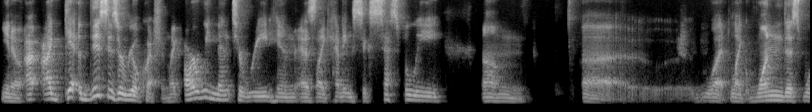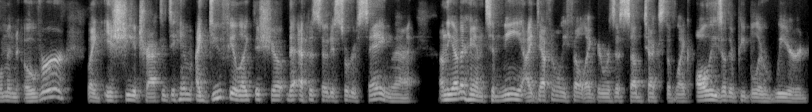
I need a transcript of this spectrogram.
you know I, I get this is a real question. Like are we meant to read him as like having successfully um uh what like won this woman over? Like is she attracted to him? I do feel like the show the episode is sort of saying that. On the other hand to me i definitely felt like there was a subtext of like all these other people are weird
